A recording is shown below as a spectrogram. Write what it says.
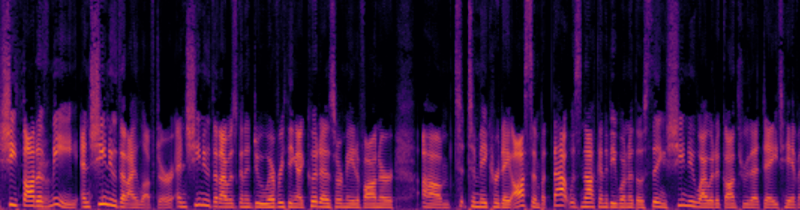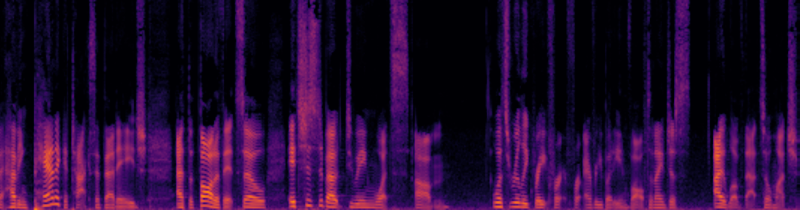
she thought Yeah. of me, and she knew that I loved her, and she knew that I was going to do everything I could as her maid of honor um, to, to make her day awesome. But that was not going to be one of those things. She knew I would have gone through that day to have, having panic attacks at that age at the thought of it. So it's just about doing what's um, what's really great for for everybody involved and i just i love that so much.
